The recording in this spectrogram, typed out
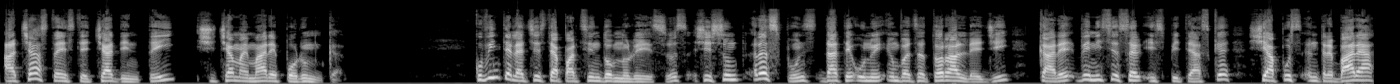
Aceasta este cea din tâi și cea mai mare poruncă. Cuvintele acestea aparțin Domnului Isus și sunt răspuns date unui învățător al legii care venise să-l ispitească și a pus întrebarea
